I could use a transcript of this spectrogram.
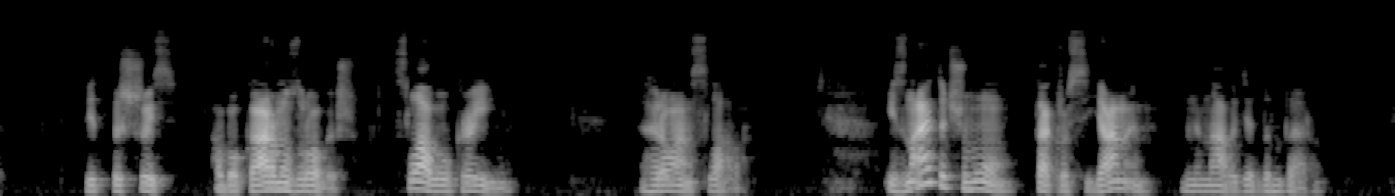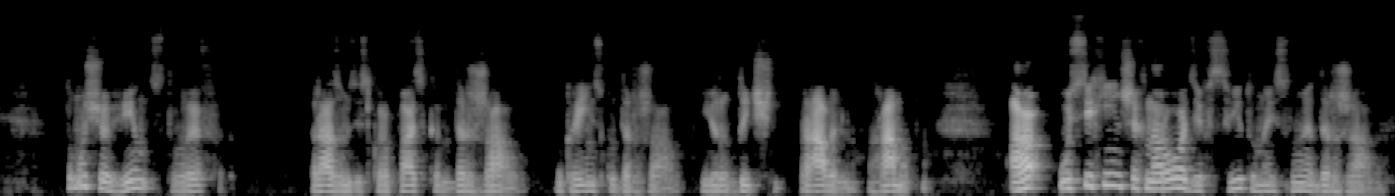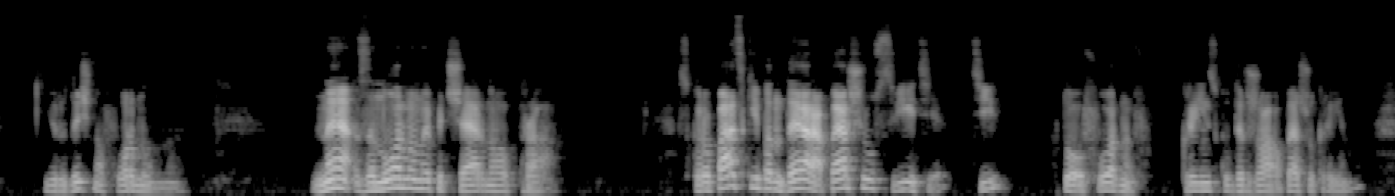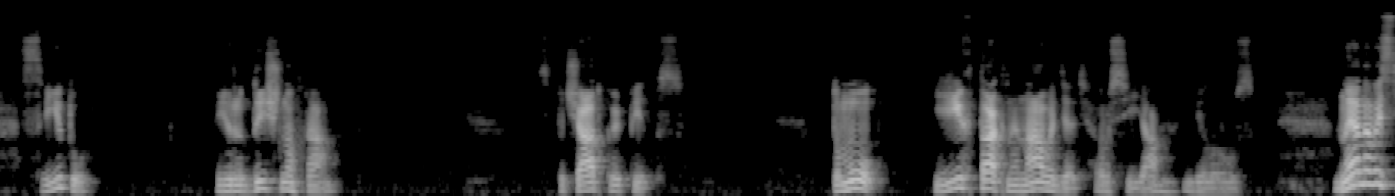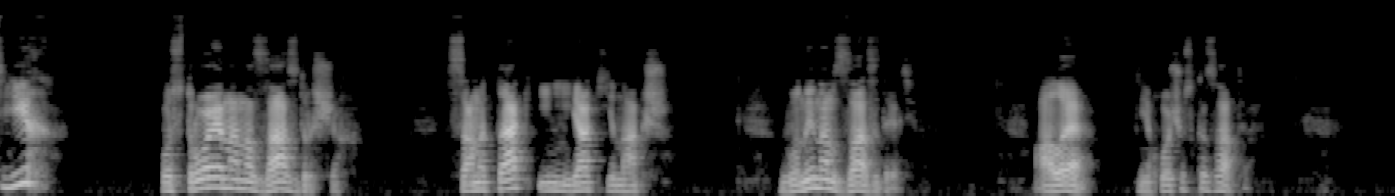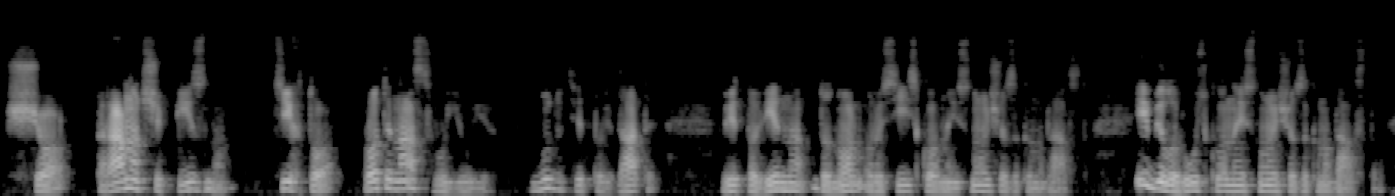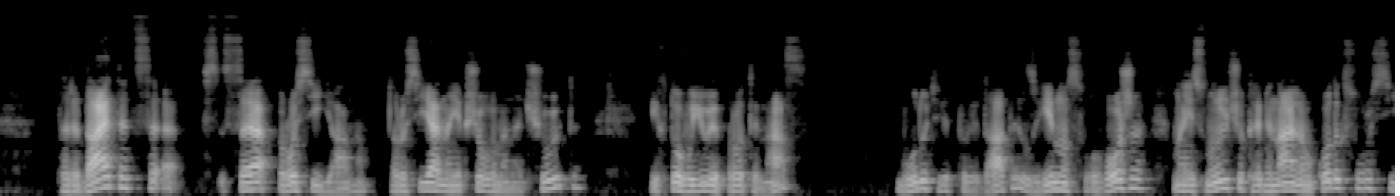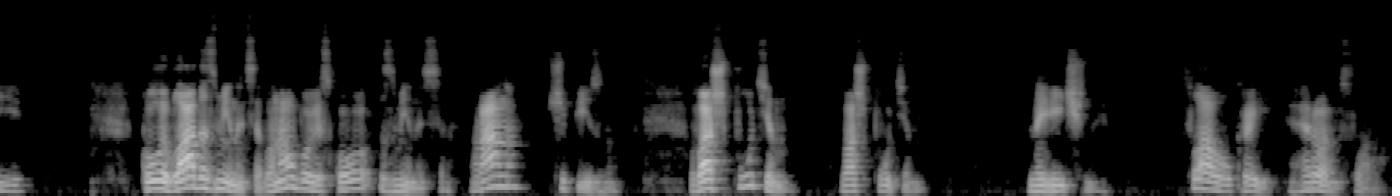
Підпишись або карму зробиш. Слава Україні! Героям слава! І знаєте, чому так росіяни ненавидять Бендеру? Тому що він створив разом зі Скоропадським державу, українську державу, юридично, правильно, грамотно. А у всіх інших народів світу не існує держави, юридично оформленої, не за нормами печерного права. Скоропадський Бандера перший у світі, ті, хто оформив українську державу, першу країну світу, юридично грамотно. З початкою підпису. Тому їх так ненавидять росіяни, білоруси. Ненависть їх построєна на заздрощах. Саме так і ніяк інакше. Вони нам заздрять. Але я хочу сказати, що рано чи пізно ті, хто проти нас воює, будуть відповідати відповідно до норм російського неіснуючого законодавства і білоруського неіснуючого законодавства. Передайте це, це росіянам. Росіяни, якщо ви мене чуєте, і хто воює проти нас, будуть відповідати згідно свого ж неіснуючого Кримінального кодексу Росії. Коли влада зміниться, вона обов'язково зміниться рано чи пізно. Ваш Путін, ваш Путін не вічний. Слава Україні! Героям слава!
